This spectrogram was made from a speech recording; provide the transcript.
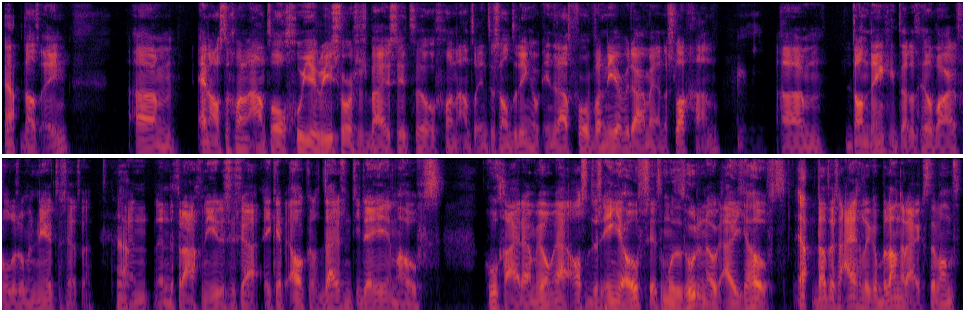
Ja. Dat één. Ehm, en als er gewoon een aantal goede resources bij zitten... of gewoon een aantal interessante dingen... inderdaad voor wanneer we daarmee aan de slag gaan... ehm, dan denk ik dat het heel waardevol is om het neer te zetten. Ja. En, en de vraag van hier is dus... ja, ik heb elke dag duizend ideeën in mijn hoofd. Hoe ga je daarmee om? Ja, als het dus in je hoofd zit, moet het hoe dan ook uit je hoofd. Ja. Dat is eigenlijk het belangrijkste. Want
